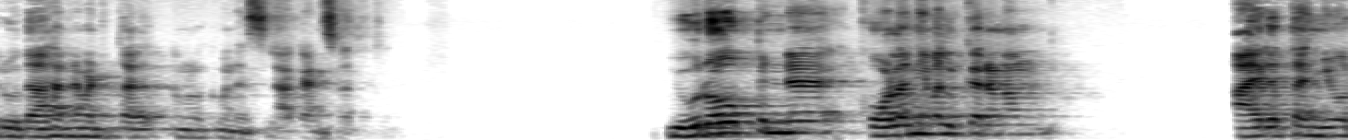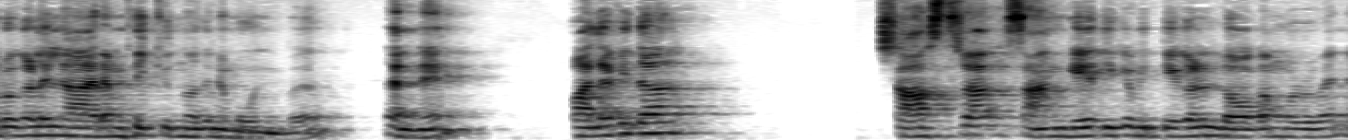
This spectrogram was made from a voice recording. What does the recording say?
ഒരു ഉദാഹരണം എടുത്താൽ നമുക്ക് മനസ്സിലാക്കാൻ സാധിക്കും. യൂറോപ്പിന്റെ കോളനിവൽക്കരണം ആയിരത്തി അഞ്ഞൂറുകളിൽ ആരംഭിക്കുന്നതിന് മുൻപ് തന്നെ പലവിധ ശാസ്ത്ര സാങ്കേതിക വിദ്യകൾ ലോകം മുഴുവൻ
